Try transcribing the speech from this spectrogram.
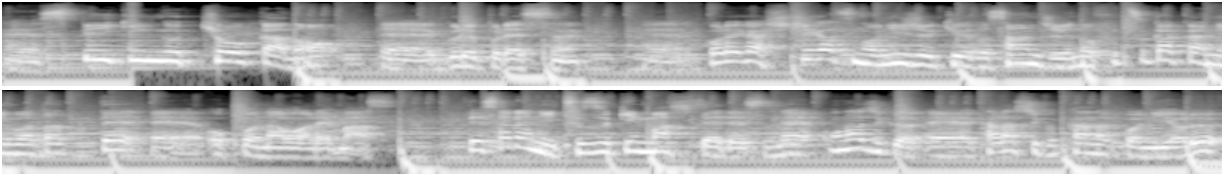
えースピーキング強化の、えーグループレッスン、えーこれが7月の29と30の2日間にわたって、え行われます。でさらに続きましてですね同じく、えーカラシックかな子による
